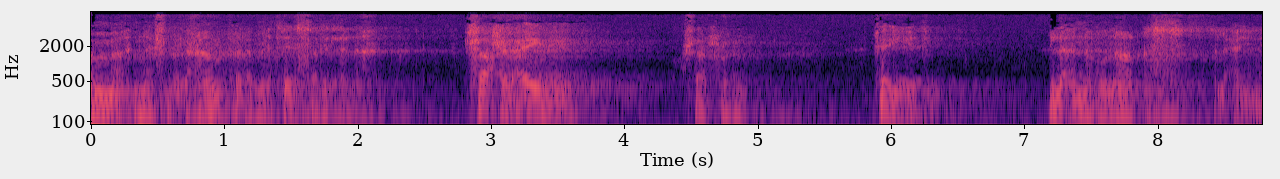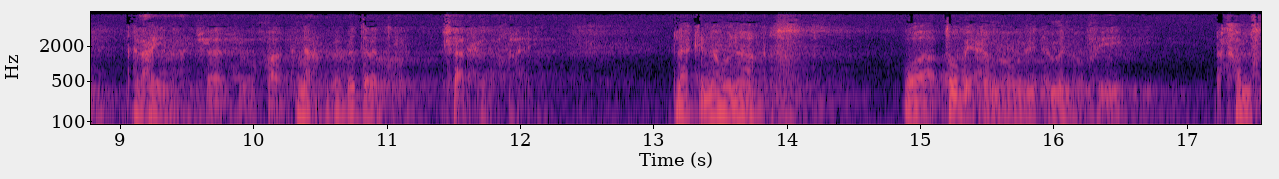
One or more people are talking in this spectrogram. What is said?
أما النشر العام فلم يتيسر إلا الآن. شرح العيني شرح جيد إلا أنه ناقص العيني العيني شارح البخاري. نعم بدر الدين شارح البخاري. لكنه ناقص. وطبع ما ولد منه في خمسة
